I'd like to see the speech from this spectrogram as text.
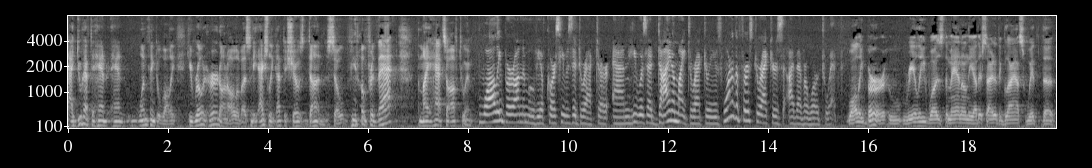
I do have to hand hand one thing to Wally. He rode Herd on all of us, and he actually got the shows done. So you know, for that, my hat's off to him. Wally Burr on the movie, of course, he was a director, and he was a dynamite director. He was one of the first directors I've ever worked with. Wally Burr, who really was the man on the other side of the glass with the,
